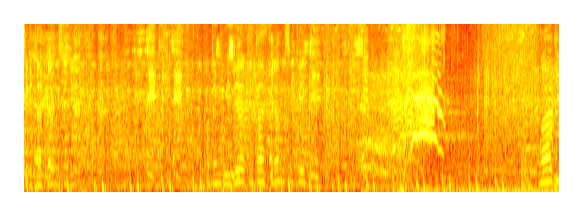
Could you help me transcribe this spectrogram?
sé qué estaba esperando ese Jake. No tengo idea qué estaba esperando ese Jake. What the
